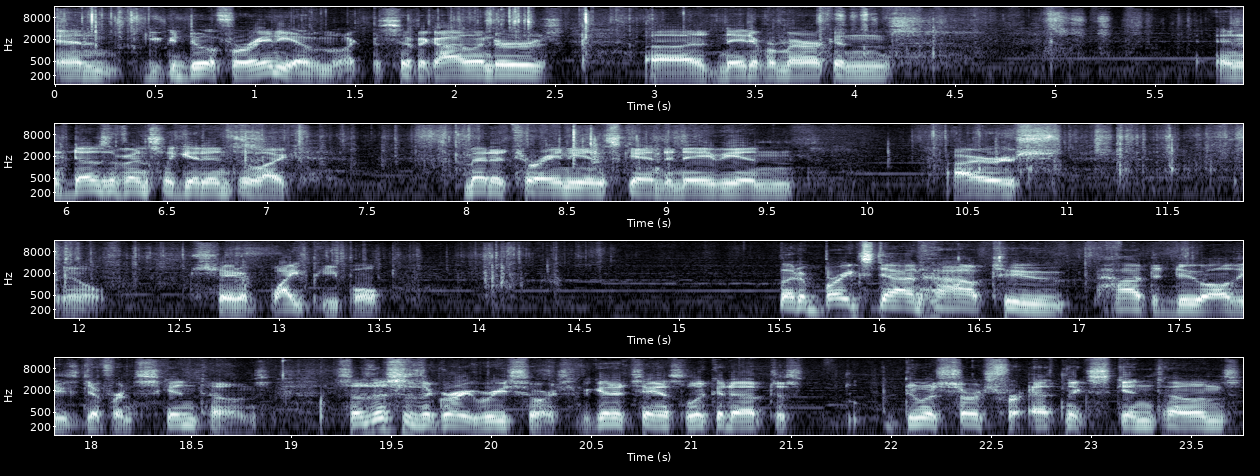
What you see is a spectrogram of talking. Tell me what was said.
And you can do it for any of them, like Pacific Islanders, uh, Native Americans, and it does eventually get into like Mediterranean, Scandinavian, Irish, you know, straight up white people but it breaks down how to how to do all these different skin tones. So this is a great resource. If you get a chance, look it up. Just do a search for ethnic skin tones,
